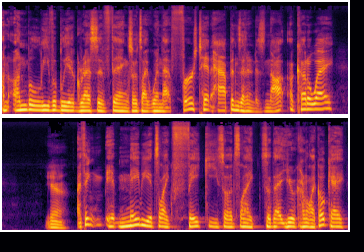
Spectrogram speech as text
an unbelievably aggressive thing. So it's like when that first hit happens and it is not a cutaway, Yeah. I think it maybe it's like fakey. So it's like so that you're kind of like, okay,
